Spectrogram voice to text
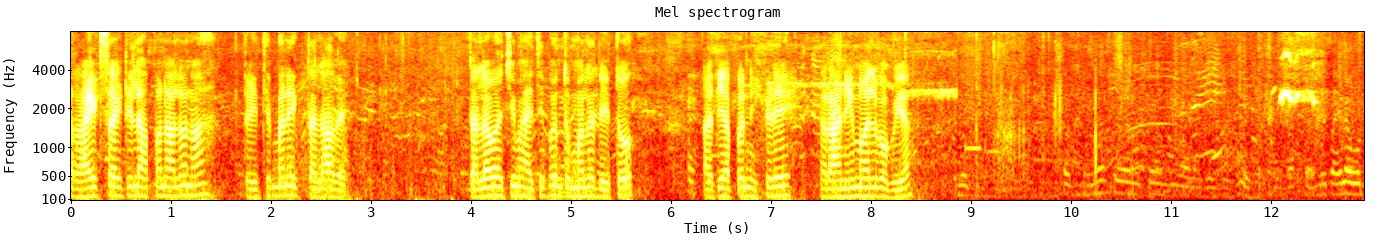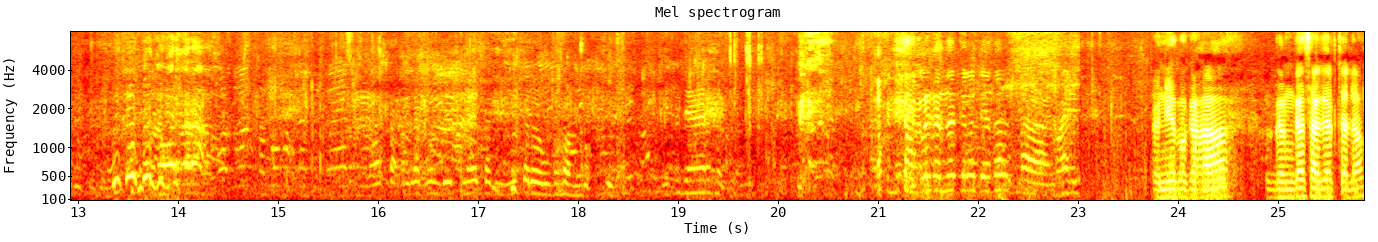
राईट साईडला आपण आलो ना तर इथे पण एक तलाव आहे. तलावाची माहिती पण तुम्हाला देतो. आधी आपण इकडे राणीमहल बघूया. आणि बघा हा गंगासागर तलाव.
